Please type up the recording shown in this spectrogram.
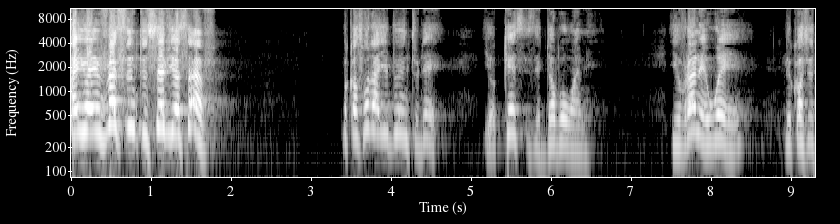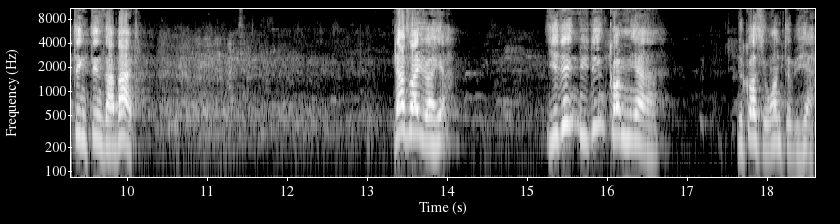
And you are investing to save yourself. Because what are you doing today? Your case is a double whammy. You've run away because you think things are bad. That's why you're here. You didn't, you didn't come here because you want to be here.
